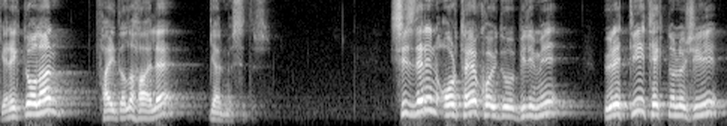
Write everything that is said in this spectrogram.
Gerekli olan faydalı hale gelmesidir. Sizlerin ortaya koyduğu bilimi, ürettiği teknolojiyi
